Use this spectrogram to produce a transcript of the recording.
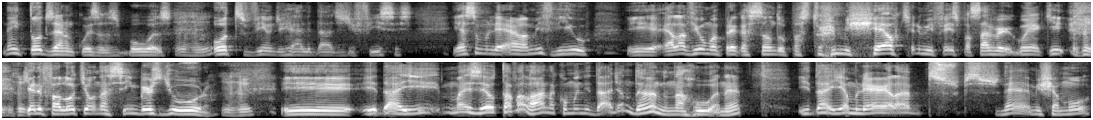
Nem todos eram coisas boas, uhum. outros vinham de realidades difíceis. E essa mulher, ela me viu, e ela viu uma pregação do pastor Michel, que ele me fez passar vergonha aqui, que ele falou que eu nasci em berço de ouro. Uhum. E, e daí, mas eu tava lá na comunidade andando na rua, né? E daí a mulher, ela né, me chamou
